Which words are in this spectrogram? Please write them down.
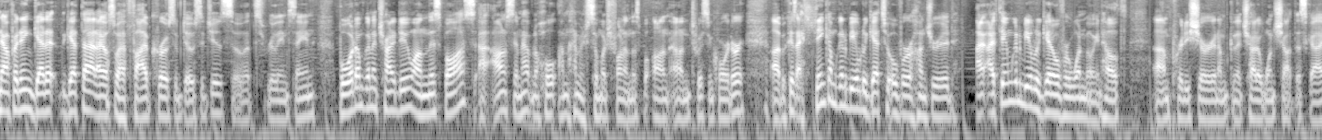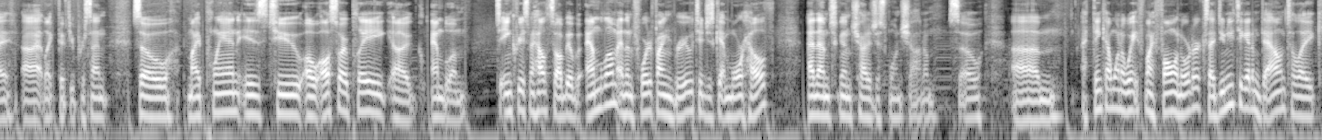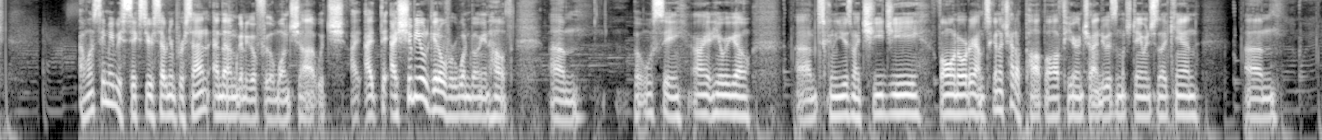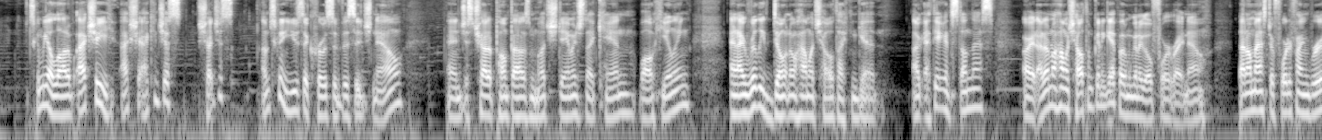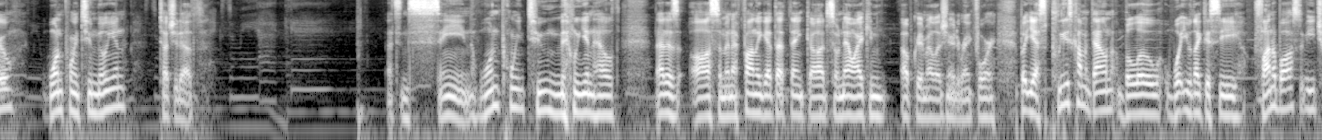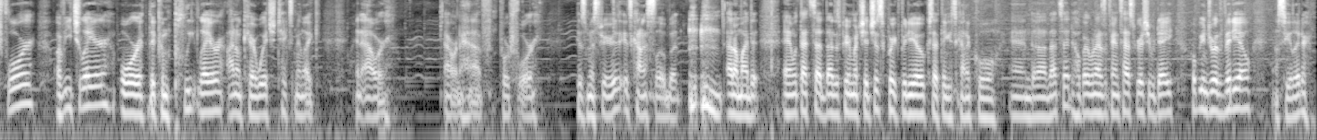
now, if I didn't get it, get that, I also have five corrosive dosages, so that's really insane. But what I'm gonna try to do on this boss, I, honestly, I'm having a whole, I'm having so much fun on this on on Twisting Corridor uh, because I think I'm gonna be able to get to over 100. I, I, think I'm gonna be able to get over 1 million health. I'm pretty sure, and I'm gonna try to one shot this guy uh, at like 50%. So my plan is to. Oh, also I play uh, Emblem to increase my health, so I'll be able to Emblem and then Fortifying Brew to just get more health and then I'm just going to try to just one-shot him. So um, I think I want to wait for my Fallen Order because I do need to get him down to like, I want to say maybe 60 or 70%, and then I'm going to go for the one-shot, which I I, I, should be able to get over 1 million health. Um, but we'll see. All right, here we go. I'm just going to use my Chi-Ji Fallen Order. I'm just going to try to pop off here and try and do as much damage as I can. Um, it's going to be a lot of... Actually, actually, I can just... Should I just... I'm just going to use the Corrosive Visage now and just try to pump out as much damage as I can while healing. And I really don't know how much health I can get. I, I think I can stun this. Alright, I don't know how much health I'm going to get, but I'm going to go for it right now. Battlemaster Fortifying Brew, 1.2 million, Touch of Death. That's insane. 1.2 million health. That is awesome. And I finally get that, thank God. So now I can upgrade my legendary to rank 4. But yes, please comment down below what you would like to see. Final boss of each floor, of each layer, or the complete layer. I don't care which. It takes me like an hour, hour and a half per floor. Because Mystery, it's kind of slow, but I don't mind it. And with that said, that is pretty much it. Just a quick video because I think it's kind of cool. And uh, that's it. Hope everyone has a fantastic rest of your day. Hope you enjoy the video. I'll see you later.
